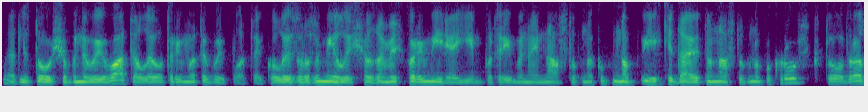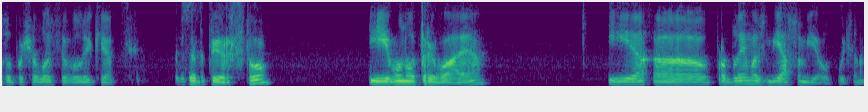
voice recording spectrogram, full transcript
для того, щоб не воювати, але отримати виплати. Коли зрозуміли, що замість переміря їм потрібен наступ на на їх кидають на наступ на Покровськ, то одразу почалося велике дезертирство, і воно триває. І е, проблеми з м'ясом є у Путіна.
